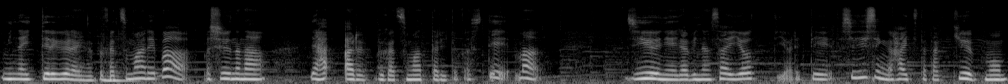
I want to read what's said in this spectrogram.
みんな行ってるぐらいの部活もあれば、うん、週7である部活もあったりとかしてまあ自由に選びなさいよって言われて私自身が入ってた卓球部も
